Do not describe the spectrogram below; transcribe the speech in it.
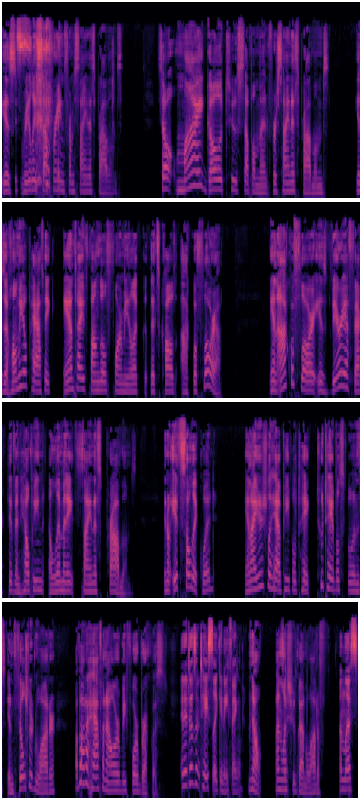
is really suffering from sinus problems. So my go-to supplement for sinus problems is a homeopathic antifungal formula that's called Aquaflora. And Aquaflora is very effective in helping eliminate sinus problems. You know, it's a liquid, and I usually have people take two tablespoons in filtered water about a half an hour before breakfast. And it doesn't taste like anything. No, unless you've got a lot of. Unless,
